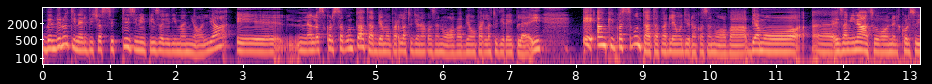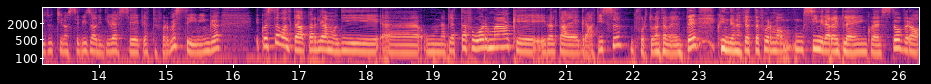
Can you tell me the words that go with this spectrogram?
Benvenuti nel diciassettesimo episodio di Magnolia e nella scorsa puntata abbiamo parlato di una cosa nuova, abbiamo parlato di RaiPlay e anche in questa puntata parliamo di una cosa nuova. Abbiamo eh, esaminato nel corso di tutti i nostri episodi diverse piattaforme streaming e questa volta parliamo di eh, una piattaforma che in realtà è gratis, fortunatamente, quindi è una piattaforma simile a RaiPlay in questo, però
